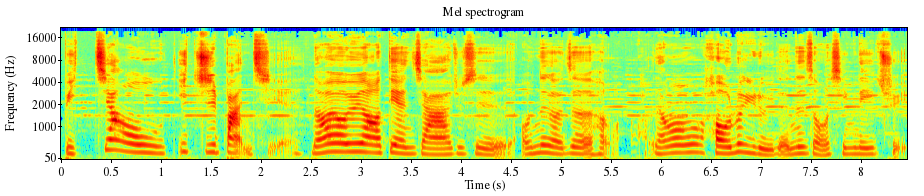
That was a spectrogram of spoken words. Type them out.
比较一知半解，然后又遇到店家，就是哦那个真的很，然后好绿绿的那种心理曲，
